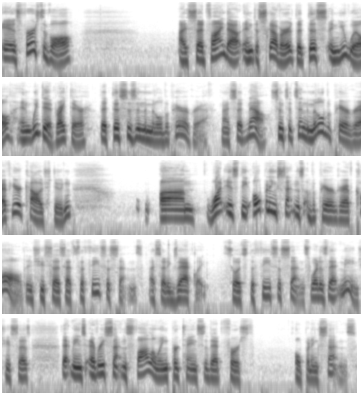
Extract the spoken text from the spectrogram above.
is, first of all, I said, find out and discover that this, and you will, and we did right there, that this is in the middle of a paragraph. And I said, now, since it's in the middle of a paragraph, you're a college student, um, what is the opening sentence of a paragraph called? And she says, that's the thesis sentence. I said, exactly. So it's the thesis sentence. What does that mean? She says, that means every sentence following pertains to that first opening sentence,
